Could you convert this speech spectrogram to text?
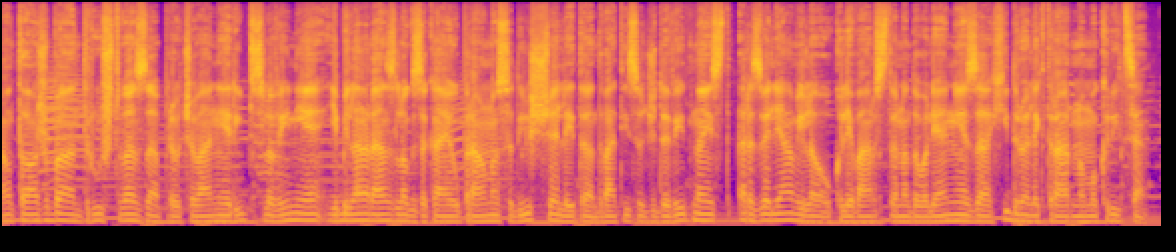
Prav tožba Društva za preučevanje rib Slovenije je bila razlog, zakaj je upravno sodišče leta 2019 razveljavilo okoljevarstveno dovoljenje za hidroelektrarno Mokrice.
